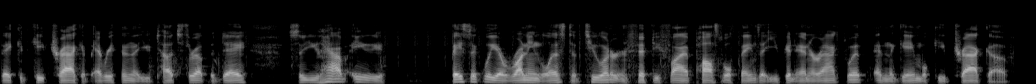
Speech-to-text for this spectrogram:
they could keep track of everything that you touch throughout the day. So you have a basically a running list of 255 possible things that you can interact with and the game will keep track of.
